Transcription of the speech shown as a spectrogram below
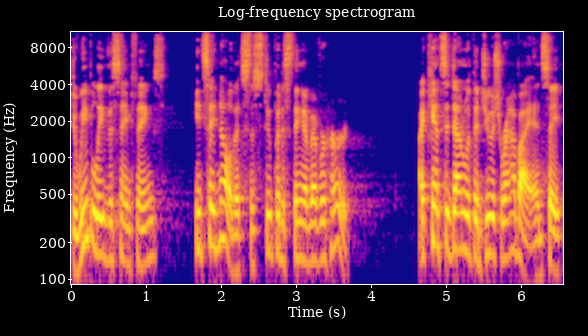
do we believe the same things? He'd say, no, that's the stupidest thing I've ever heard. I can't sit down with a Jewish rabbi and say,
